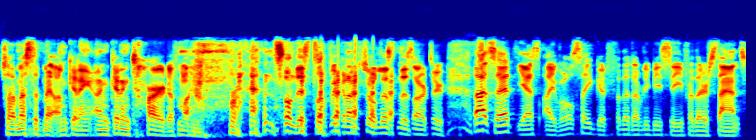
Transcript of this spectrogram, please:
So I must admit, I'm getting I'm getting tired of my rants on this topic, and I'm sure listeners are too. That said, yes, I will say good for the WBC for their stance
